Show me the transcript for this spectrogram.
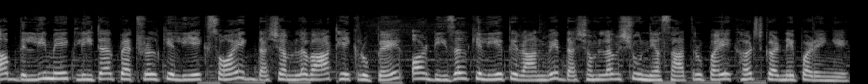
अब दिल्ली में एक लीटर पेट्रोल के लिए एक सौ एक दशमलव आठ एक रूपए और डीजल के लिए तिरानवे दशमलव शून्य सात रूपए खर्च करने पड़ेंगे।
